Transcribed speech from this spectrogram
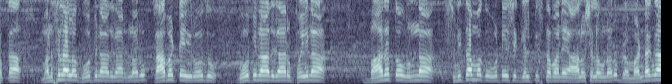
యొక్క మనసులలో గోపినాథ్ గారు ఉన్నారు. కాబట్టే ఈరోజు గోపినాథ్ గారు పోయిన బాధతో ఉన్న సునీతమ్మకు ఓటేసి గెలిపిస్తామనే ఆలోచనలో ఉన్నారు. బ్రహ్మాండంగా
